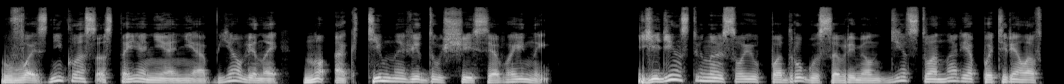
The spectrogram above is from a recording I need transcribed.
возникло состояние необъявленной, но активно ведущейся войны. Единственную свою подругу со времен детства Нарья потеряла в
